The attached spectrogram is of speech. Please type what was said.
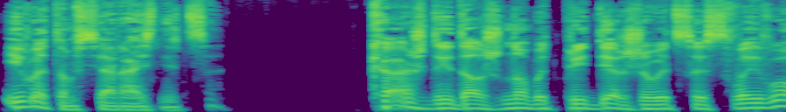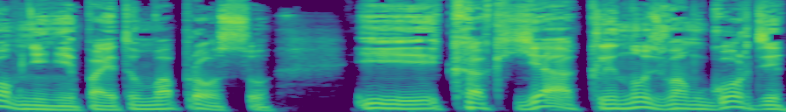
и в этом вся разница. Каждый, должно быть, придерживается своего мнения по этому вопросу, и, как я, клянусь вам, Горди,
